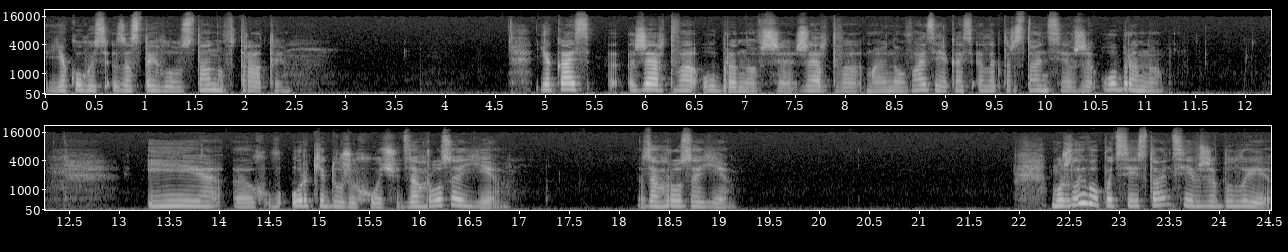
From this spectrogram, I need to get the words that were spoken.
якогось застиглого стану втрати. Якась е, жертва обрана вже, жертва маю на увазі, якась електростанція вже обрана. І е, орки дуже хочуть. Загроза є. Загроза є. Можливо, по цій станції вже були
